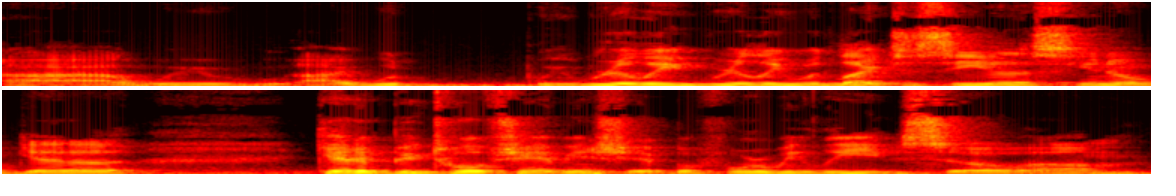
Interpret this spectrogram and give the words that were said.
uh, we I would we really really would like to see us you know get a get a Big 12 championship before we leave. So um,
